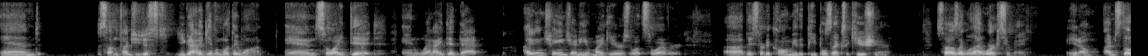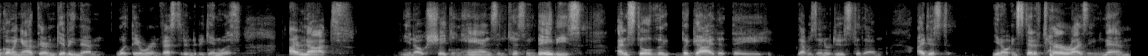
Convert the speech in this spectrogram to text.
And sometimes you just, you got to give them what they want. And so I did. And when I did that, I didn't change any of my gears whatsoever. Uh, they started calling me the people's executioner. So I was like, well, that works for me. You know, I'm still going out there and giving them what they were invested in to begin with. I'm not, you know, shaking hands and kissing babies. I'm still the the guy that they that was introduced to them. I just, you know, instead of terrorizing them,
